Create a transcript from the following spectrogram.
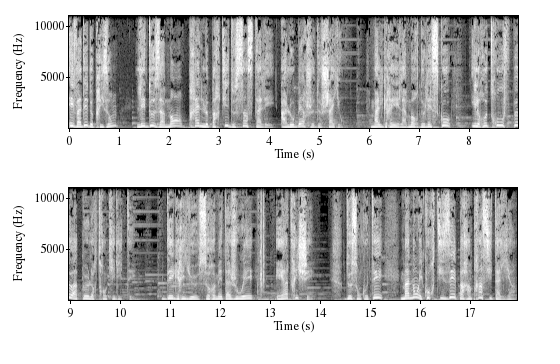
Évadés de prison, les deux amants prennent le parti de s'installer à l'auberge de Chaillot. Malgré la mort de Lescaut, ils retrouvent peu à peu leur tranquillité. Desgrieux se remet à jouer et à tricher. De son côté, Manon est courtisée par un prince italien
